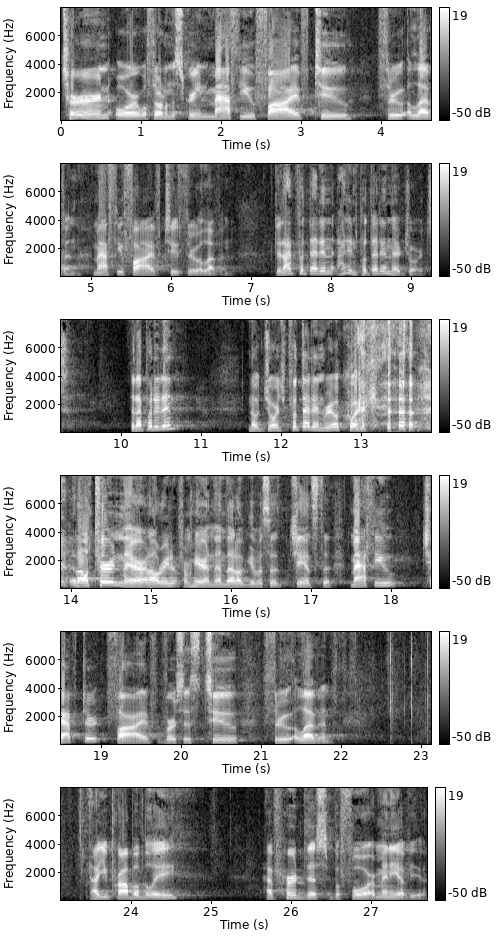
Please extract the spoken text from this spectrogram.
Turn, or we'll throw it on the screen, Matthew 5 2 through 11. Matthew 5 2 through 11. Did I put that in? I didn't put that in there, George. Did I put it in? No, George, put that in real quick. and I'll turn there and I'll read it from here, and then that'll give us a chance to. Matthew chapter 5, verses 2 through 11. Now, you probably have heard this before, many of you.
